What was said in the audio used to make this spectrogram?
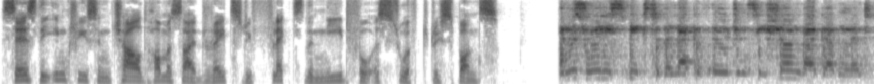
says the increase in child homicide rates reflects the need for a swift response. And this really speaks to the lack of urgency shown by government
